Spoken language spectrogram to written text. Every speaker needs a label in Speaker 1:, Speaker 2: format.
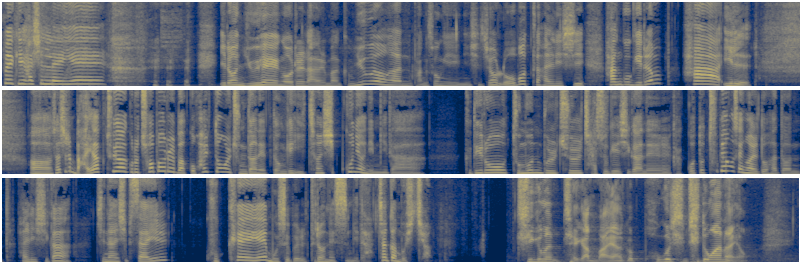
Speaker 1: 한뚝배기 하실래에 이런 유행어를 낳을 만큼 유명한 방송인이시죠. 로버트 할리 씨. 한국 이름 하일. 아, 사실은 마약 투약으로 처벌을 받고 활동을 중단했던 게 2019년입니다. 그 뒤로 두문불출 자숙의 시간을 갖고 또 투병 생활도 하던 할리 씨가 지난 14일 국회의 모습을 드러냈습니다. 잠깐 보시죠.
Speaker 2: 지금은 제가 마약을 보고 싶지도 않아요.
